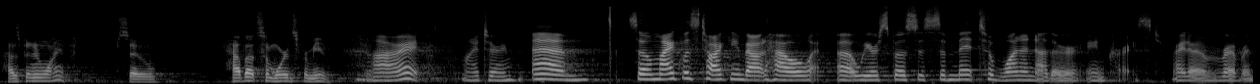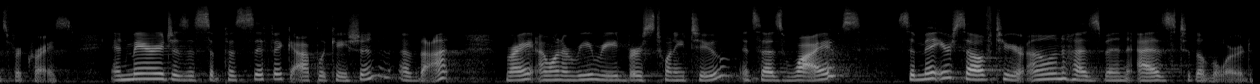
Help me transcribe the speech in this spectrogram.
husband and wife. So, how about some words from you? All right, my turn. Um, so, Mike was talking about how uh, we are supposed to submit to one another in Christ, right, out of reverence for Christ. And marriage is a specific application of that, right? I want to reread verse 22. It says, Wives, Submit yourself to your own husband as to the Lord.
